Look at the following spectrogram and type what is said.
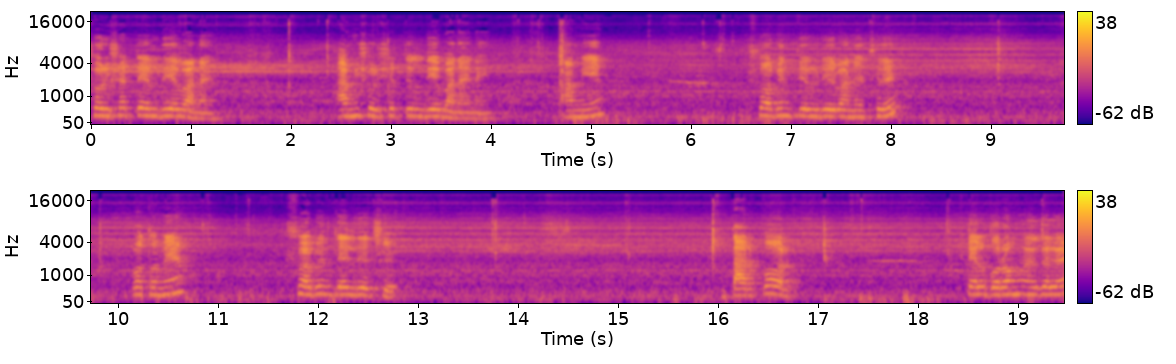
সরিষার তেল দিয়ে বানায়। আমি সরিষার তেল দিয়ে বানাই নাই। আমি সয়াবিন তেল দিয়ে বানিয়েছিলে প্রথমে সয়াবিন তেল দিয়েছি। তারপর তেল গরম হয়ে গেলে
